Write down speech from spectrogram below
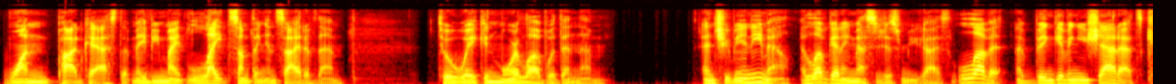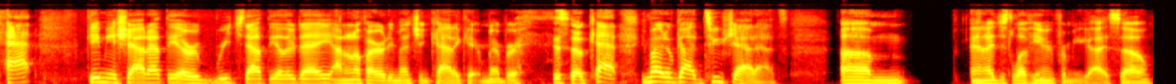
one podcast that maybe might light something inside of them to awaken more love within them. And shoot me an email. I love getting messages from you guys. Love it. I've been giving you shout outs. Kat gave me a shout out the or reached out the other day. I don't know if I already mentioned Kat. I can't remember. so Kat, you might have gotten two shout outs. Um, and I just love hearing from you guys. So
